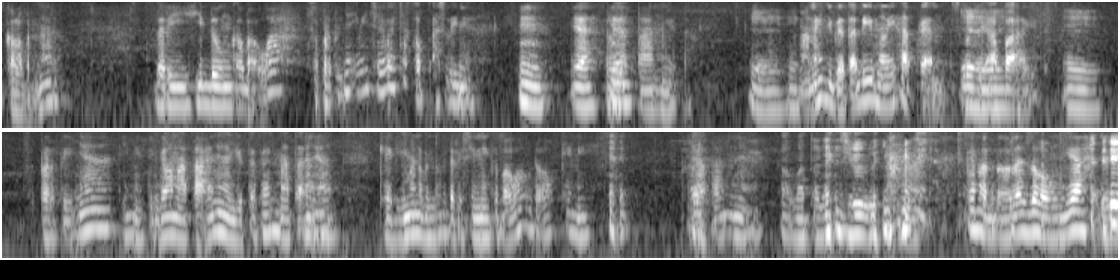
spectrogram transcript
kalau benar dari hidung ke bawah sepertinya ini cewek cakep aslinya Hmm. ya kelihatan gitu Ya, ya. mana juga tadi melihat kan seperti Iya. apa gitu sepertinya ini tinggal matanya gitu kan matanya kayak gimana bentuk dari sini ke bawah udah oke nih. Kelihatannya. Oh, matanya juling. kan ada zong ya. Jadi,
